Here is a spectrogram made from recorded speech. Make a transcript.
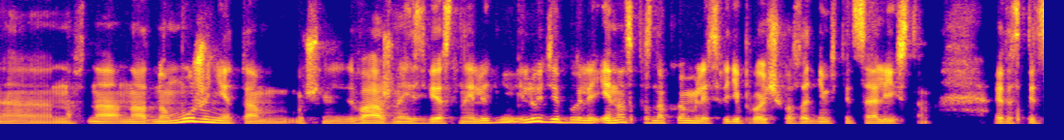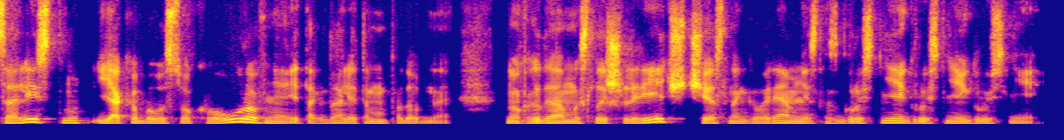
на, на, на одном ужине, там очень важные, известные люди, люди были, и нас познакомили, среди прочего, с одним специалистом. Это специалист, ну, якобы высокого уровня и так далее и тому подобное. Но когда мы слышали речь, честно говоря, мне становилось грустнее, грустнее грустнее.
